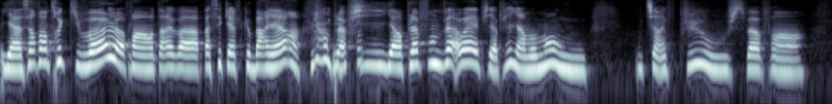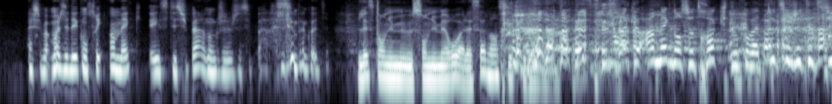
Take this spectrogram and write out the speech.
Il y a certains trucs qui volent. Enfin, tu arrives à passer quelques barrières. Il y a un plafond. puis, il y a un plafond de verre. Ouais, et puis après, il y a un moment où, où tu n'y arrives plus, ou je sais pas, enfin. Ah, je sais pas. Moi, j'ai déconstruit un mec et c'était super, donc je, je sais pas, je sais pas quoi dire. Laisse ton son numéro à la salle hein, si tu veux. Il n'y aura qu'un mec dans ce troc, donc on va tous se jeter dessus.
